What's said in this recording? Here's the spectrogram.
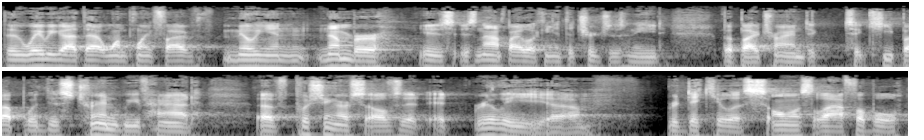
the way we got that 1.5 million number is is not by looking at the church's need, but by trying to to keep up with this trend we've had of pushing ourselves at, at really um, ridiculous, almost laughable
